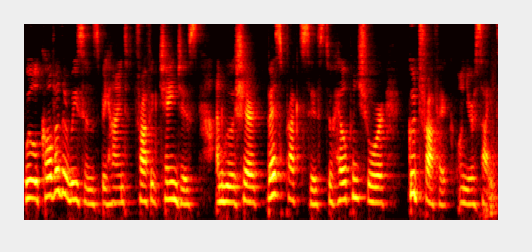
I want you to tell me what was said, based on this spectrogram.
we will cover the reasons behind traffic changes and we will share best practices to help ensure good traffic on your site.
